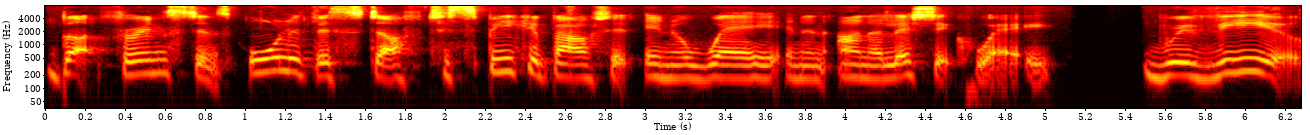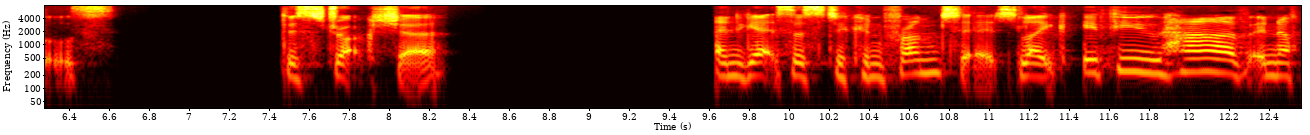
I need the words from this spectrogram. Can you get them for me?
but for instance, all of this stuff, to speak about it in a way, in an analytic way, reveals the structure and gets us to confront it. Like, if you have enough,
